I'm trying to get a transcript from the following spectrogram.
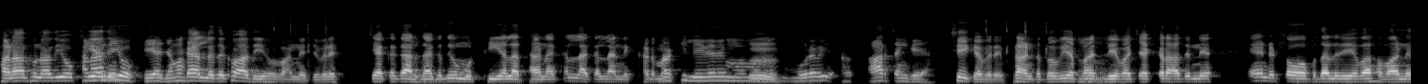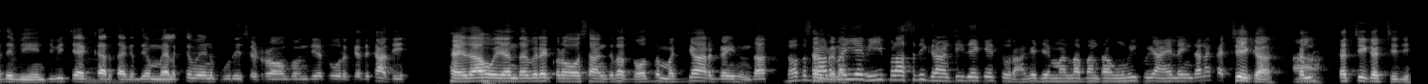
ਥਣਾ ਥੁਣਾ ਦੀ ਓਕੀ ਦੀ ਜੀ? ਓਕੇ ਆ ਜਮਾ। ਢੱਲ ਦਿਖਾ ਦੀ ਹਵਾਨੇ ਚ ਵੀਰੇ। ਚੈੱਕ ਕਰ। ਸਕਦੇ ਹੋ ਮੁੱਠੀ ਵਾਲਾ ਥਾਣਾ ਕੱਲਾ ਕੱਲਾ ਨਿਖੜਮਾ ਬਾਕੀ ਲੇਵੇ ਦੇ। ਮੂਰੇ ਵੀ ਆਰ ਚੰਗੇ ਆ। ਠੀਕ ਹੈ ਵੀਰੇ ਫਰੰਟ ਤੋਂ ਵੀ ਆਪਾਂ। ਲੇਵਾ ਚੈੱਕ ਕਰਾ ਦਿੰਨੇ ਆ। ਐਂਡ ਟੌਪ ਦਾ ਲੇਵਾ ਹਵਾਨੇ ਤੇ ਵੇਂਜ ਵੀ ਚੈੱਕ ਕਰ ਸਕਦੇ ਹੋ। ਮਿਲਕ ਵੇਨ ਪੂਰੀ ਸਟਰੋਂਗ ਹੁੰਦੀ ਹੈ ਤੋੜ ਕੇ ਦਿਖਾ ਦੀ। ਫਾਇਦਾ ਹੋ ਜਾਂਦਾ ਵੀਰੇ ਕ੍ਰੋਸ ਅੰਕ ਦਾ ਦੁੱਧ ਮੱਝਾਂ ਵਰਗਾ ਹੀ ਹੁੰਦਾ। ਦੁੱਧ ਬਰਾੜ। ਬਾਈ ਇਹ 20 ਪਲੱਸ ਦੀ ਗਾਰੰਟੀ ਦੇ ਕੇ ਤੁਰਾਂਗੇ। ਜੇ ਮੰਨ ਲਾ ਬੰਦਾ ਉਹ ਵੀ ਕੋਈ ਐ ਲੈਂਦਾ ਨਾ ਕੱਚੀ। ਠੀਕ ਆ ਕੱਚੀ ਕੱਚੀ ਜੀ।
